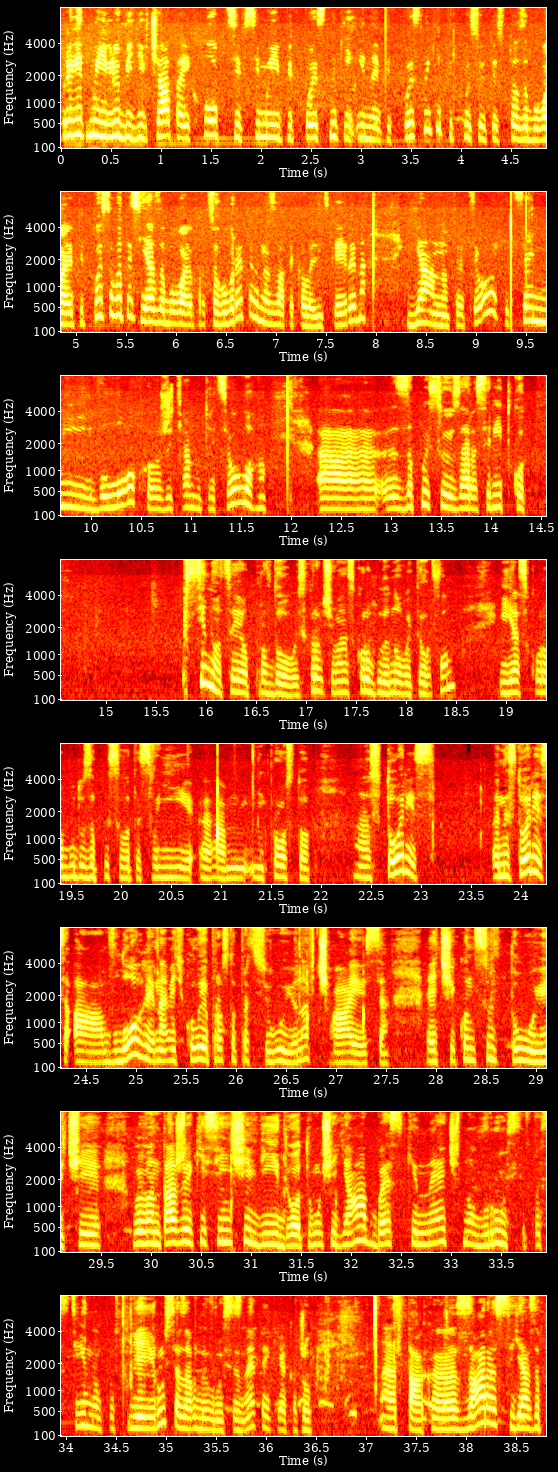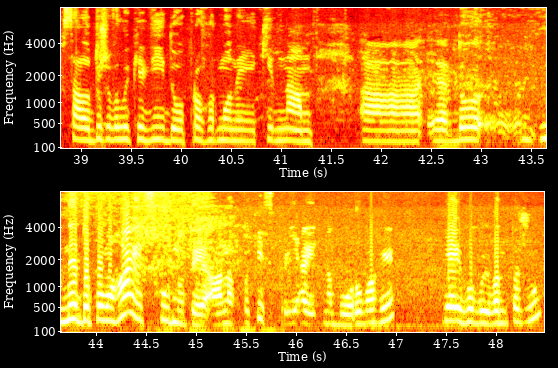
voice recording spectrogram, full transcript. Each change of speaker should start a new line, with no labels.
Привіт, мої любі дівчата і хлопці, всі мої підписники і не підписники. Підписуйтесь, хто забуває підписуватись. Я забуваю про це говорити. Мене звати Калинська Ірина. Я нутриціолог, і це мій влог життя нутриціолога. Е, Записую зараз рідко. Постійно це я оправдовуюсь. Коротше, у мене скоро буде новий телефон, і я скоро буду записувати свої ем, просто е, сторіс. Не сторіс, а влоги, навіть коли я просто працюю, навчаюся, е, чи консультую, чи вивантажую якісь інші відео, тому що я безкінечно в русі, постійно пост- я і руся завжди в русі. Знаєте, як я кажу. Е, Так, е, зараз я записала дуже велике відео про гормони, які нам а, до, не допомагають схуднути, а навпаки сприяють набору ваги. Я його вивантажу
